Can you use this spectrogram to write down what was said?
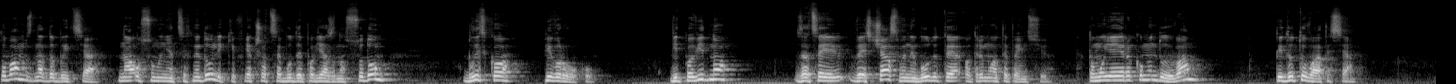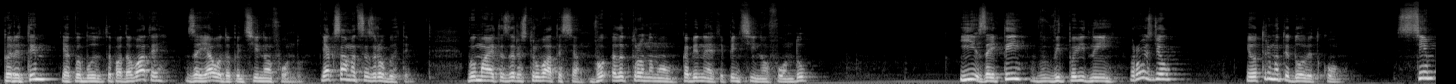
то вам знадобиться на усунення цих недоліків, якщо це буде пов'язано з судом, близько півроку. Відповідно, за цей весь час ви не будете отримувати пенсію. Тому я і рекомендую вам підготуватися перед тим, як ви будете подавати заяву до пенсійного фонду. Як саме це зробити? Ви маєте зареєструватися в електронному кабінеті пенсійного фонду і зайти в відповідний розділ і отримати довідку 7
